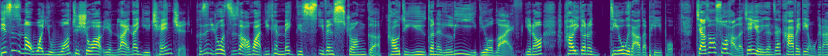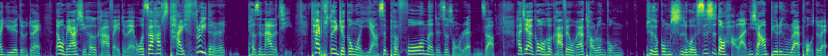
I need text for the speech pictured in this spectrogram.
this is not what you want to show up in life，那 you change it。可是你如果知道的话，you can make this even stronger。How do you gonna lead your life? You know how you gonna deal with other people？假装说好了，今天有一个人在咖啡店，我跟他约，对不对？那我们要一起喝咖啡，对不对？我知道他是 Type Three 的人 personality。Type Three 就跟我一样是 performer 的这种人，你知道？他今天跟我喝咖啡，我们要讨论工。 譬如说公事或者私事都好啦，你想要 building rapport，对不对？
